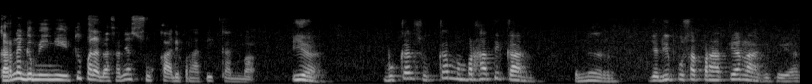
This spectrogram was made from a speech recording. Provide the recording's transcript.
Karena Gemini itu pada dasarnya suka diperhatikan, mbak. Iya. Bukan suka memperhatikan. Bener. Jadi pusat perhatian lah gitu ya.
